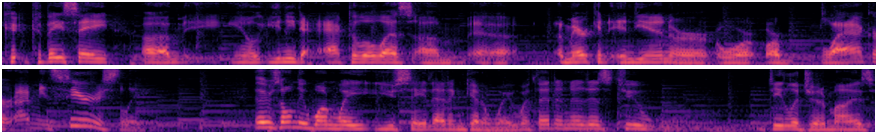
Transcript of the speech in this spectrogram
could, could they say, um, you know, you need to act a little less um, uh, American Indian or, or, or black? Or, I mean, seriously. There's only one way you say that and get away with it, and it is to delegitimize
